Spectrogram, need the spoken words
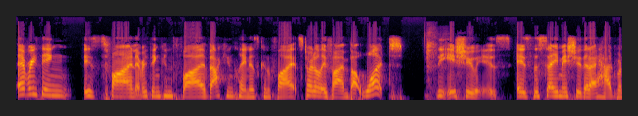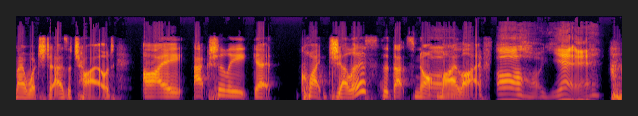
Everything is fine. Everything can fly. Vacuum cleaners can fly. It's totally fine. But what the issue is is the same issue that I had when I watched it as a child. I actually get quite jealous that that's not Oh. my life. Oh yeah.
